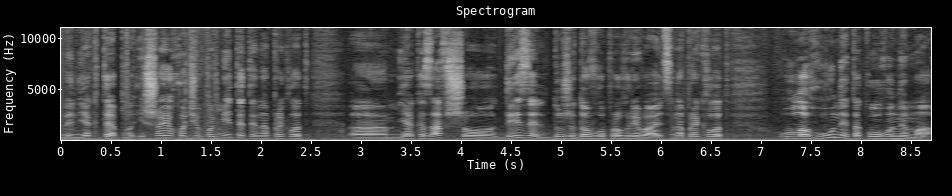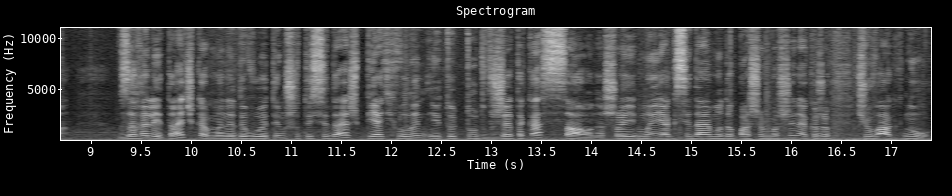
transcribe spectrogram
Блін, як тепло. І що я хочу помітити, наприклад, е, я казав, що дизель дуже довго прогрівається. Наприклад, у лагуни такого нема. Взагалі, тачка мене дивує тим, що ти сідаєш 5 хвилин, і тут, тут вже така сауна, що ми як сідаємо до Паші в машину, я кажу, чувак, ну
